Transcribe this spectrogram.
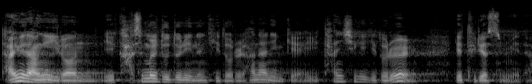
다윗 왕이 이런 이 가슴을 두드리는 기도를 하나님께 이 탄식의 기도를 드렸습니다.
